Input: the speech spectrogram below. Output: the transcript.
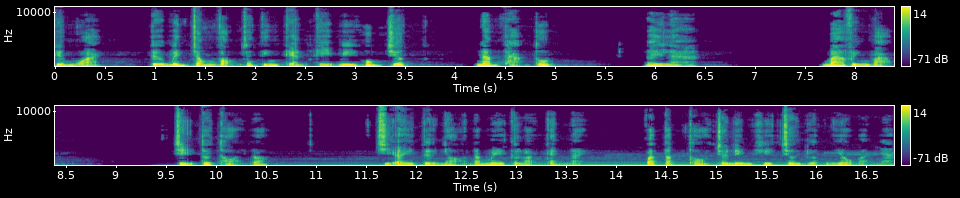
phía ngoài, Từ bên trong vọng ra tiếng kèn kỳ bí hôm trước. Nam thẳng thốt, Đây là Ba Vĩnh bảo. Chị tôi thổi đó. Chị ấy từ nhỏ đam mê cái loại kèn này Và tập thổi cho đến khi chơi được nhiều bản nhạc.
